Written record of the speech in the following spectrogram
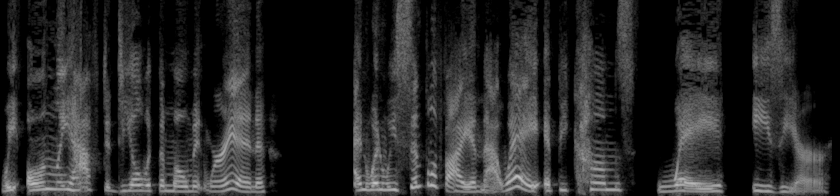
We only have to deal with the moment we're in. And when we simplify in that way, it becomes way easier.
